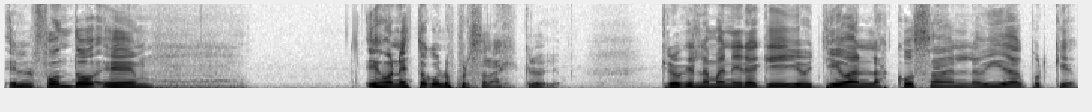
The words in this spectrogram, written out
en el fondo eh, es honesto con los personajes, creo yo. Creo que es la manera que ellos llevan las cosas en la vida porque,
